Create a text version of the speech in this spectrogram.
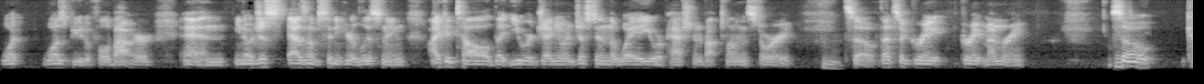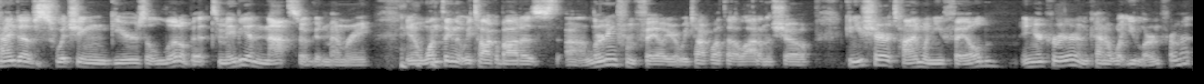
what was beautiful about her. And, you know, just as I'm sitting here listening, I could tell that you were genuine just in the way you were passionate about telling the story. Hmm. So that's a great, great memory. So, kind of switching gears a little bit to maybe a not so good memory. You know, one thing that we talk about is uh, learning from failure. We talk about that a lot on the show. Can you share a time when you failed in your career and kind of what you learned from it?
